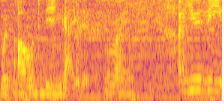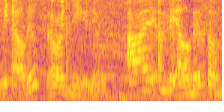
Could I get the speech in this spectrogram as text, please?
without mm-hmm. being guided. Right. Are you the, the eldest or the you know, I am the eldest of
